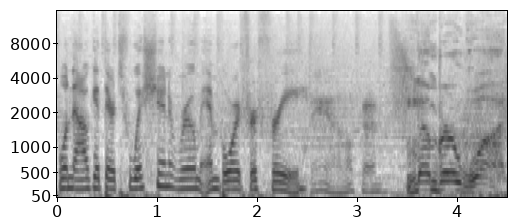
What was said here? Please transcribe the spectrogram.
will now get their tuition, room, and board for free. Damn, okay. Number one.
